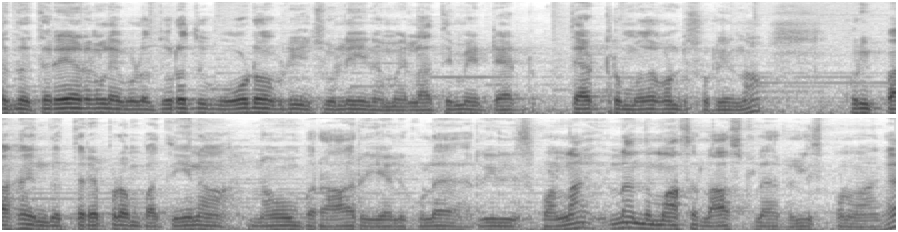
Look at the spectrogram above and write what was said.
இந்த திரையரங்கில் இவ்வளோ தூரத்துக்கு ஓடும் அப்படின்னு சொல்லி நம்ம எல்லாத்தையுமே தேட் தேட்டர் முத கொண்டு சொல்லியிருந்தோம். குறிப்பாக இந்த திரைப்படம் பார்த்தீங்கன்னா நவம்பர் ஆறு ஏழுக்குள்ளே ரிலீஸ் பண்ணலாம். இல்லை இந்த மாதம் லாஸ்ட்டில் ரிலீஸ் பண்ணுவாங்க.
